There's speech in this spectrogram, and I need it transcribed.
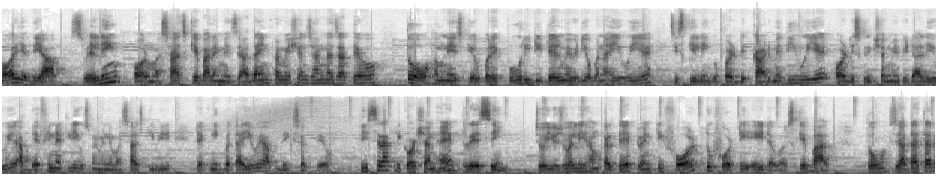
और यदि आप स्वेलिंग और मसाज के बारे में ज़्यादा इन्फॉर्मेशन जानना चाहते हो तो हमने इसके ऊपर एक पूरी डिटेल में वीडियो बनाई हुई है, जिसकी लिंक ऊपर कार्ड में दी हुई है और डिस्क्रिप्शन में भी डाली हुई है। आप डेफिनेटली उसमें मैंने मसाज की भी टेक्निक बताई हुई है, आप देख सकते हो। तीसरा प्रिकॉशन है ड्रेसिंग, जो यूजुअली हम करते हैं 24 टू 48 आवर्स के बाद। तो ज़्यादातर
